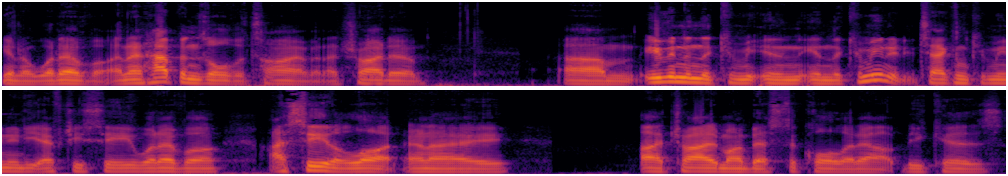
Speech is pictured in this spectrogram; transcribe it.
you know whatever. And it happens all the time. And I try to um, even in the commu- in, in the community, Tekken community, FGC, whatever, I see it a lot, and I I try my best to call it out because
